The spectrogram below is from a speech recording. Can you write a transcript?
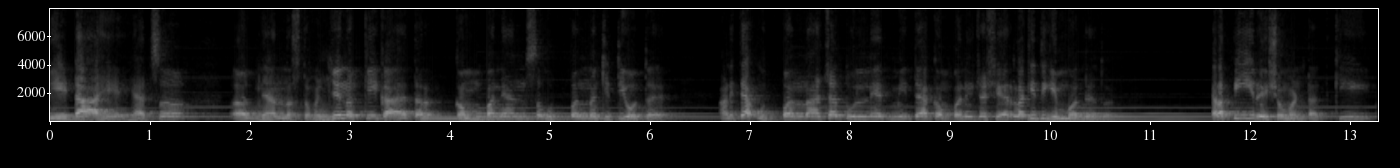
डेटा आहे ह्याचं ज्ञान नसतं. म्हणजे नक्की काय तर कंपन्यांचं उत्पन्न किती होतंय आणि त्या उत्पन्नाच्या तुलनेत मी त्या कंपनीच्या शेअरला किती किंमत देतोय? त्याला पी रेशो म्हणतात की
